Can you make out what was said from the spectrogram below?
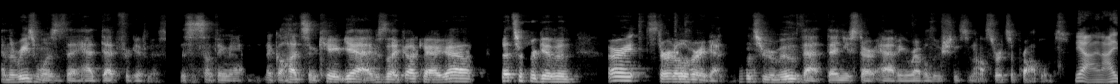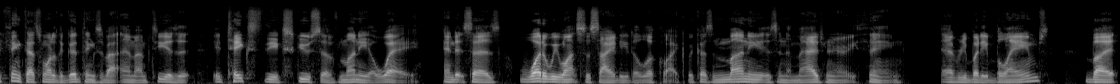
And the reason was they had debt forgiveness. This is something that Michael Hudson came. Yeah, it was like, okay, yeah, debts are forgiven. All right, start over again. Once you remove that, then you start having revolutions and all sorts of problems. Yeah, and I think that's one of the good things about MMT is it it takes the excuse of money away and it says, what do we want society to look like? Because money is an imaginary thing. Everybody blames, but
